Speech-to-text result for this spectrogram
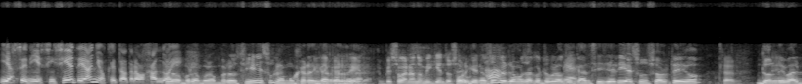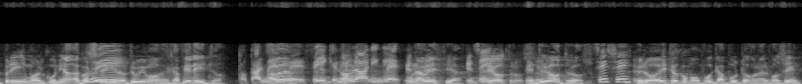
y hace 17 años que está trabajando Pero, ahí. pero, pero, pero si es una mujer de De carrera, carrera. Empezó ganando 1.500 euros. porque nosotros Ah, estamos acostumbrados bien. que Cancillería es un sorteo Claro. donde Sí. va el primo, el cuñado. Acordate Sí. que lo tuvimos en Cafierito. A Totalmente, ver, sí, que no hablaban inglés. Una bestia. Entre Sí. otros. Entre otros. Sí, sí. Pero esto es como fue Caputo con Alfonsín.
